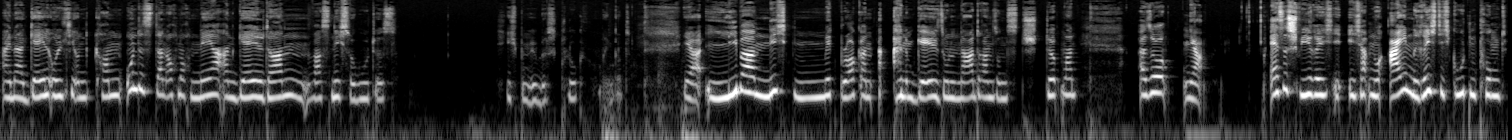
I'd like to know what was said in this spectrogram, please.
einer Gale-Ulti und kommen und ist dann auch noch näher an Gale dran, was nicht so gut ist. Ich bin übelst klug. Oh mein Gott. Ja, lieber nicht mit Brock an einem Gale so nah dran, sonst stirbt man. Also, ja. Es ist schwierig. Ich habe nur einen richtig guten Punkt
